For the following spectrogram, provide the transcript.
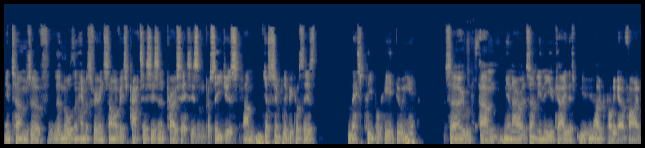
in terms of the northern hemisphere in some of its practices and processes and procedures, um, just simply because there's less people here doing it. So, um, you know, certainly in the UK, I could probably go and find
